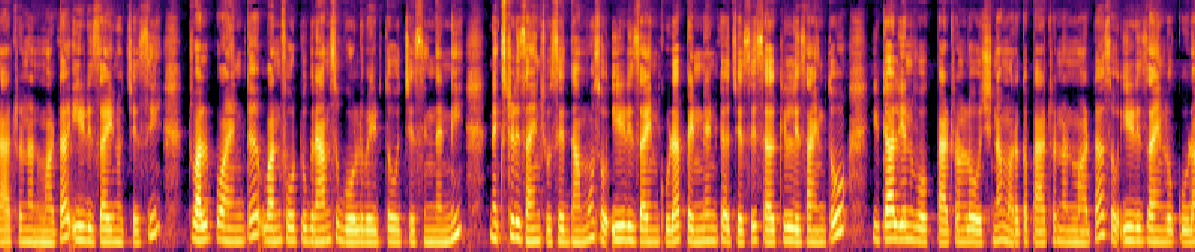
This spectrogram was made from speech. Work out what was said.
ప్యాటర్న్ అనమాట ఈ డిజైన్ వచ్చేసి twelve point one four two grams gold వెయిట్తో వచ్చేసిందండి. నెక్స్ట్ డిజైన్ చూసేద్దాము. సో ఈ డిజైన్ కూడా పెండెంట్ వచ్చేసి సర్కిల్ డిజైన్తో ఇటాలియన్ వర్క్ ప్యాటర్న్లో వచ్చిన మరొక ప్యాటర్న్ అనమాట సో ఈ డిజైన్లో కూడా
